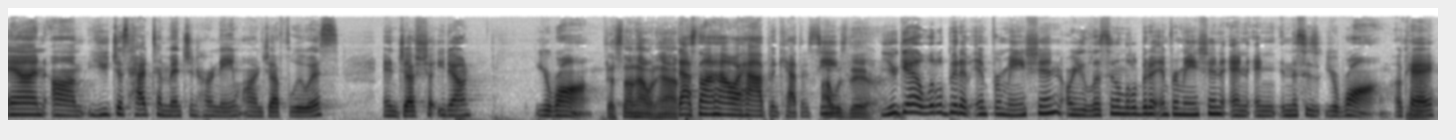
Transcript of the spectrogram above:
And um, you just had to mention her name on Jeff Lewis, and Jeff shut you down. You're wrong. That's not how it happened. That's not how it happened, Catherine. See, I was there. You get a little bit of information, or you listen a little bit of information, and and, and this is you're wrong. Okay,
